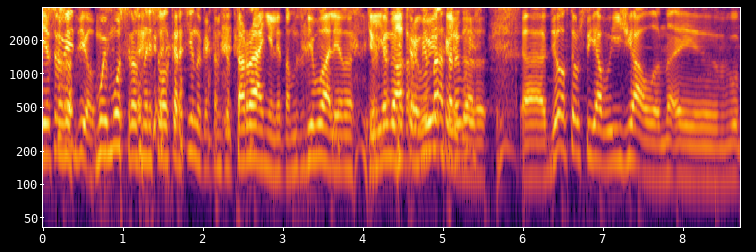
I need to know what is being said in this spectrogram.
я что я делал? Мой мозг сразу нарисовал картину, как там все таранили, там сбивали. Ну, терминаторы выехали, а, Дело в том, что я выезжал на э,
